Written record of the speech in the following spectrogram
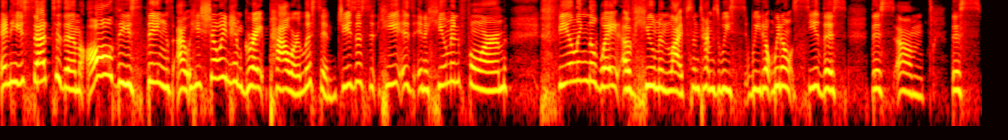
and he said to them, All these things, I, he's showing him great power. Listen, Jesus, he is in a human form, feeling the weight of human life. Sometimes we, we, don't, we don't see this, this, um, this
